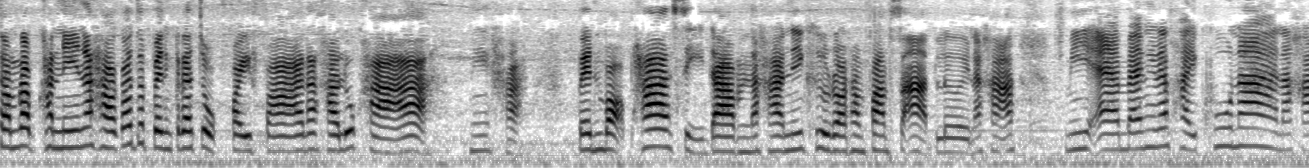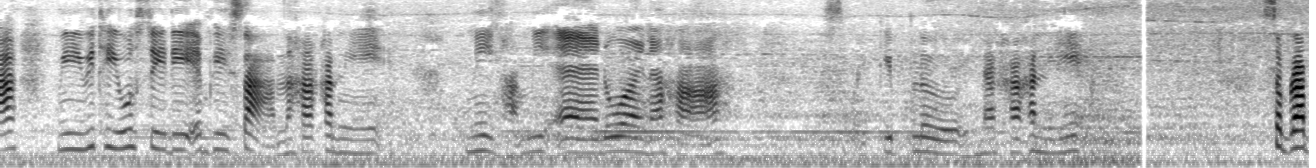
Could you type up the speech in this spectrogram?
สำหรับคันนี้นะคะก็จะเป็นกระจกไฟฟ้านะคะ ลูกค้านี่ค่ะ เป็นเบาะผ้าสีดำนะคะ นี่คือเราทำความสะอาดเลยนะคะ มีแอร์แบ็กนิรภัยคู่หน้านะคะ มีวิทยุ CD MP3 นะคะคันนี้นี่ค่ะมีแอร์ด้วยนะคะ สวยกิฟเลยนะคะคันนี้สำหรับ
